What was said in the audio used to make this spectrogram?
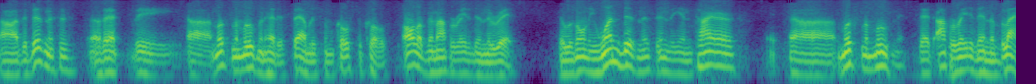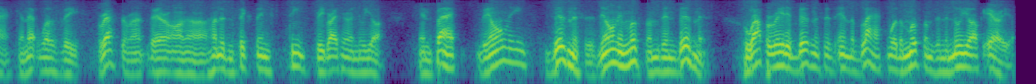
Uh, the businesses uh, that the uh, Muslim movement had established from coast to coast, all of them operated in the red. There was only one business in the entire uh, Muslim movement that operated in the black, and that was the restaurant there on uh, 116th Street right here in New York. In fact, the only businesses, the only Muslims in business who operated businesses in the black were the Muslims in the New York area.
